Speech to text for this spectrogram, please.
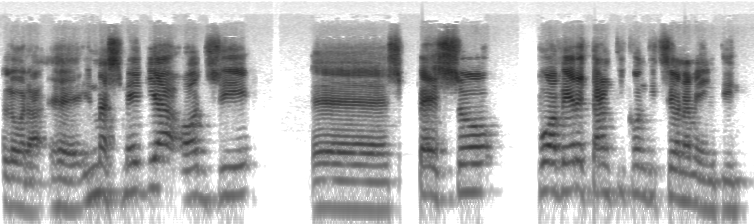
Allora, eh, il mass media oggi eh, spesso può avere tanti condizionamenti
